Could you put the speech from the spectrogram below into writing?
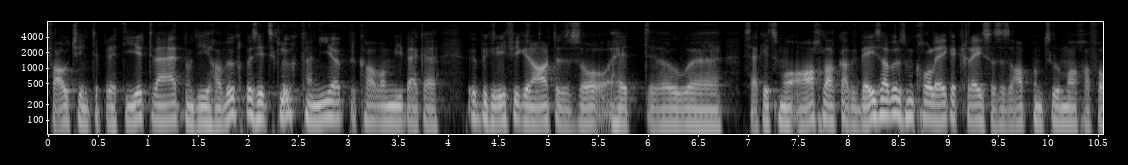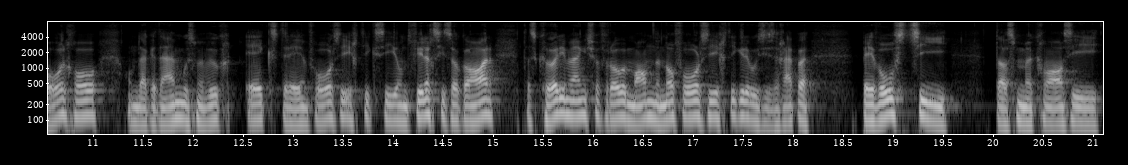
falsch interpretiert werden. Und ich habe wirklich bis jetzt Glück gehabt, nie jemanden gehabt, der mich wegen übergriffiger Art oder so hat, weil, äh, sag jetzt mal, Anklage Aber ich weiss aber aus dem Kollegenkreis, dass es ab und zu mal vorkommen kann. Und wegen dem muss man wirklich extrem vorsichtig sein. Und vielleicht sind sogar, das höre ich manchmal von Frauen, Männer noch vorsichtiger, weil sie sich eben bewusst sind, dass man quasi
